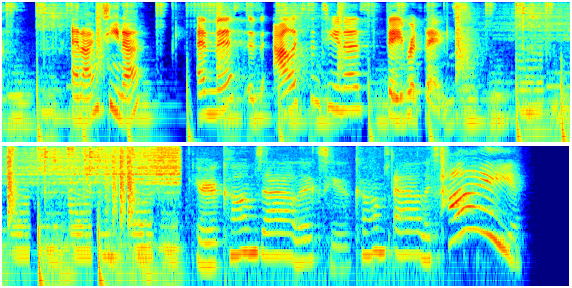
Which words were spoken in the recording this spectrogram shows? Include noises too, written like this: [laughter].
Alex. And I'm Tina. And this is Alex and Tina's Favorite Things. Here comes Alex. Here comes Alex. Hi.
